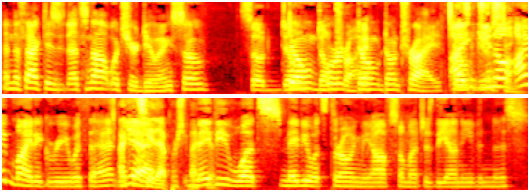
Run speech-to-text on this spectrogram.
And the fact is that's not what you're doing. So So don't don't don't, wor- try. don't don't try. Don't- you know. I might agree with that. I can see that perspective. Maybe what's maybe what's throwing me off so much is the unevenness.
